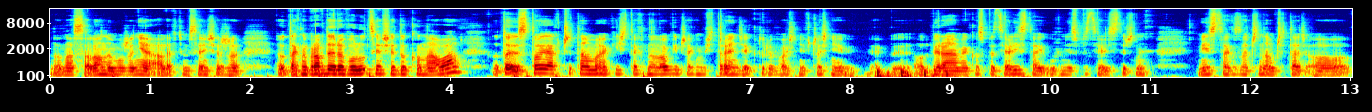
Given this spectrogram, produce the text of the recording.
no na salony, może nie, ale w tym sensie, że no tak naprawdę rewolucja się dokonała, no to jest to, jak czytam o jakiejś technologii czy jakimś trendzie, który właśnie wcześniej jakby odbierałem jako specjalista i głównie w specjalistycznych miejscach zaczynam czytać o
